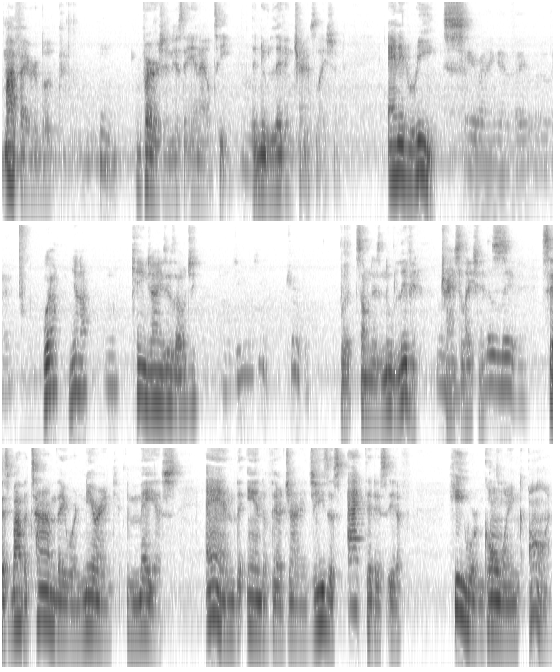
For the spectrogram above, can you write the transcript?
My favorite book Hmm. version is the NLT, the New Living Translation. And it reads, Everybody ain't got a favorite, but okay. well, you know, Hmm. King James is OG, gee, oh. Triple. but some of this New Living Mm. Translations says by the time they were nearing Emmaus and the end of their journey, Jesus acted as if he were going on.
